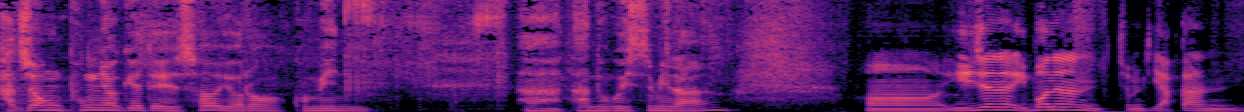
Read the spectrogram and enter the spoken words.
가정 폭력에 대해서 여러 고민 아, 나누고 있습니다. 어, 이제는, 이번에는 좀 약간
